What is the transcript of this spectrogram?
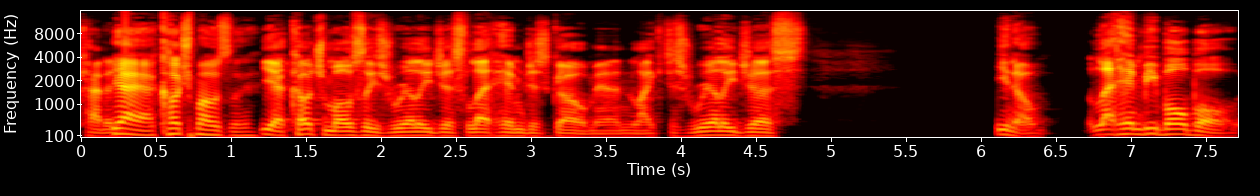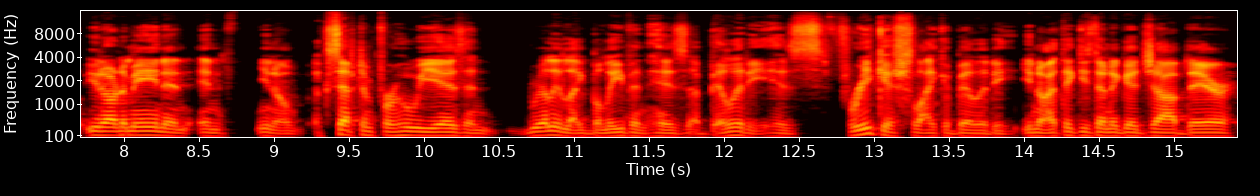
kind of Yeah, yeah, Coach Mosley. yeah, Coach Mosley's really just let him just go, man. Like just really just, you know, let him be Bobo. You know what I mean? And and you know, accept him for who he is, and really like believe in his ability, his freakish like ability. You know, I think he's done a good job there.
